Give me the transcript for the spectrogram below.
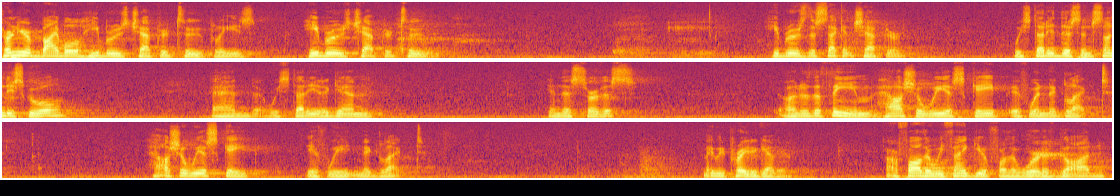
Turn your Bible, Hebrews chapter 2, please. Hebrews chapter 2. Hebrews, the second chapter. We studied this in Sunday school, and we study it again in this service under the theme How Shall We Escape If We Neglect? How shall we escape if we neglect? May we pray together. Our Father, we thank you for the Word of God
